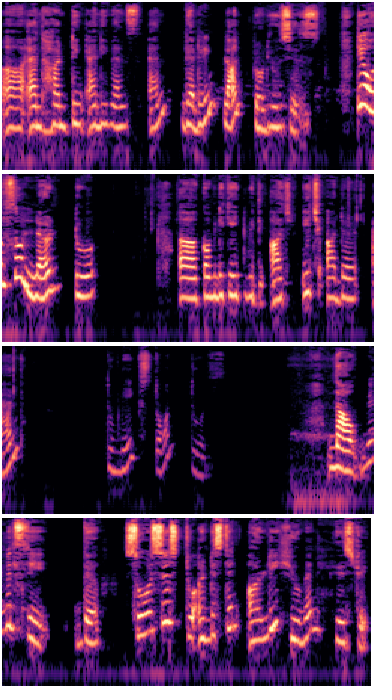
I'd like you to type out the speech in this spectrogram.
uh, and hunting animals and gathering plant produces. They also learn to uh, communicate with each other and to make stone tools. Now we will see the sources to understand early human history.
